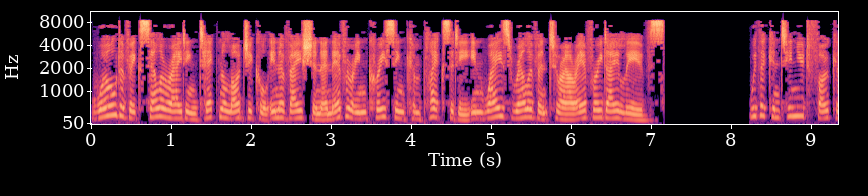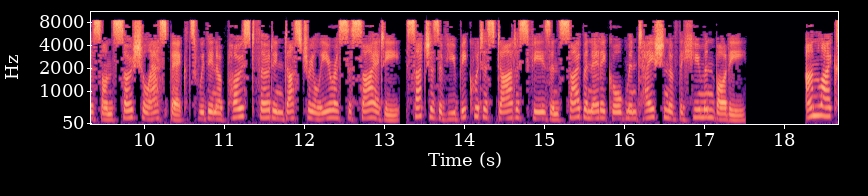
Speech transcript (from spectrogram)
world of accelerating technological innovation and ever-increasing complexity in ways relevant to our everyday lives. With a continued focus on social aspects within a post-third industrial era society, such as of ubiquitous data spheres and cybernetic augmentation of the human body. Unlike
